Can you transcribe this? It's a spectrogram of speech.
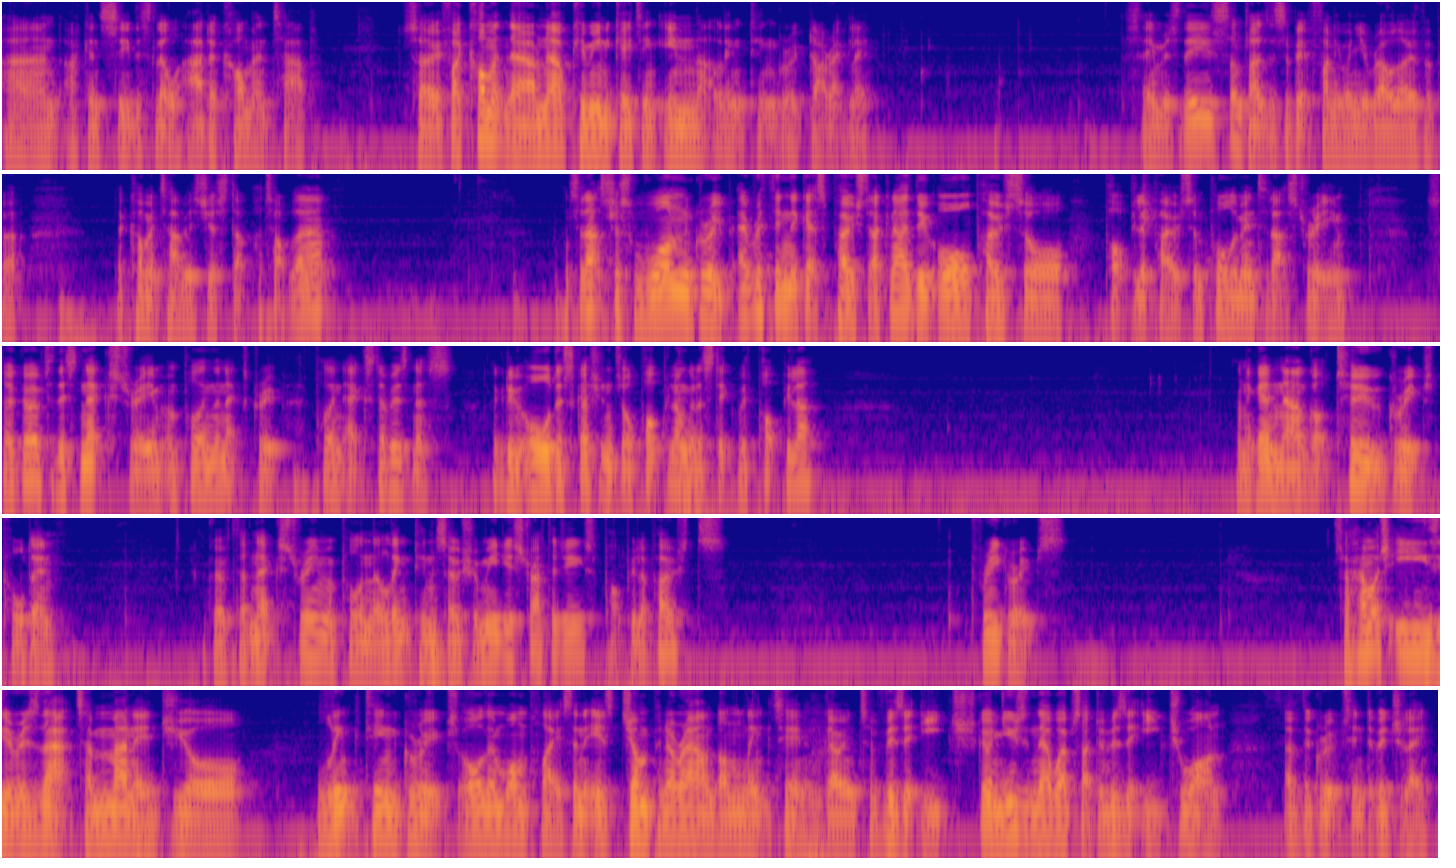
and I can see this little add a comment tab. So if I comment there, I'm now communicating in that LinkedIn group directly. Same as these. Sometimes it's a bit funny when you roll over, but the comment tab is just up the top there. And so that's just one group. Everything that gets posted, I can either do all posts or popular posts and pull them into that stream. So go over to this next stream and pull in the next group, pull in Exeter Business. I could do all discussions or popular. I'm going to stick with popular. And again, now I've got two groups pulled in. Go to the next stream and pull in the LinkedIn social media strategies, popular posts. Three groups. So how much easier is that to manage your LinkedIn groups all in one place than it is jumping around on LinkedIn and going to visit each, going using their website to visit each one of the groups individually.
